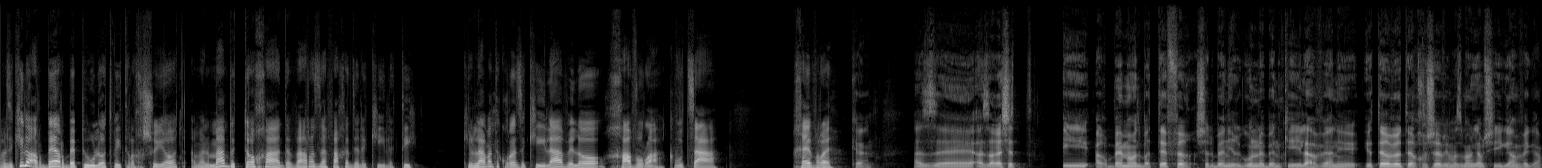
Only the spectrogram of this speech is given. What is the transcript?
אבל זה כאילו הרבה הרבה פעולות והתרחשויות, אבל מה בתוך הדבר הזה הפך את זה לקהילתי? כאילו, למה אתה קורא לזה קהילה ולא חבורה, קבוצה, חבר'ה? כן. אז, אה, אז הרשת היא הרבה מאוד בתפר של בין ארגון לבין קהילה, ואני יותר ויותר חושב עם הזמן גם שהיא גם וגם.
